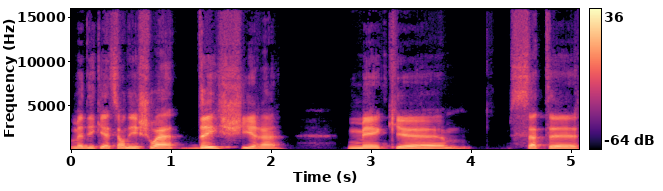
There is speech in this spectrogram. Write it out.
On met des questions, des choix déchirants, mais que ça te,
